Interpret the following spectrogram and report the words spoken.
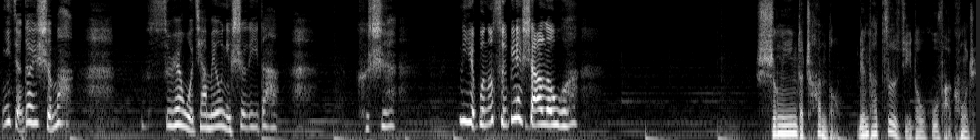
你想干什么？虽然我家没有你势力大，可是你也不能随便杀了我。声音的颤抖，连他自己都无法控制。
